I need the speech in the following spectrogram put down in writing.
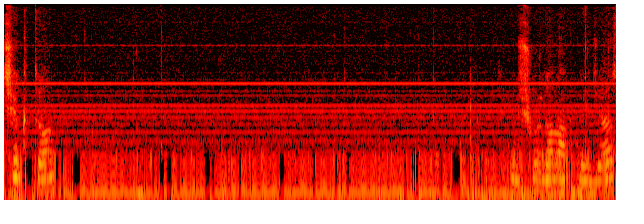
Çıktım. Şimdi şuradan atlayacağız.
